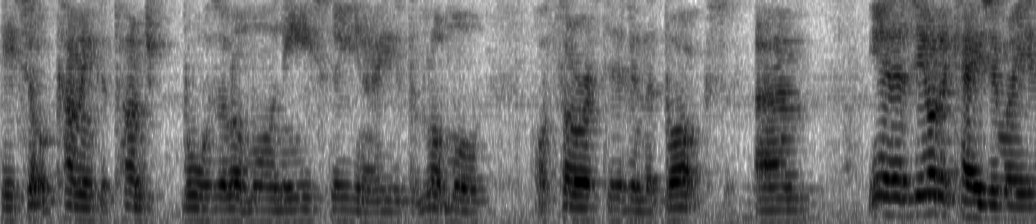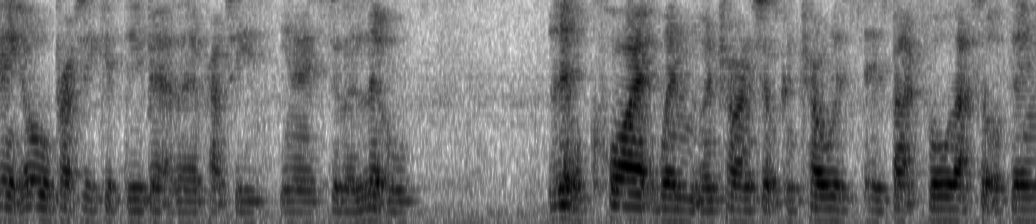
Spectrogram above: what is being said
he's sort of coming to punch balls a lot more than he used to. You know, he's a lot more authoritative in the box. Um, you know, there's the odd occasion where you think, oh, perhaps he could do better there. Perhaps he's, you know, still a little, little quiet when, when trying to sort of control his, his back four, that sort of thing.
